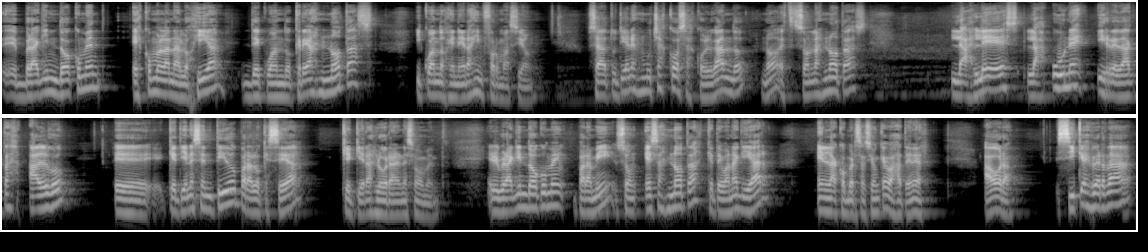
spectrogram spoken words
eh, bragging document es como la analogía de cuando creas notas y cuando generas información. O sea, tú tienes muchas cosas colgando, ¿no? Son las notas, las lees, las unes y redactas algo eh, que tiene sentido para lo que sea que quieras lograr en ese momento. El bragging document para mí son esas notas que te van a guiar en la conversación que vas a tener. Ahora, sí que es verdad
